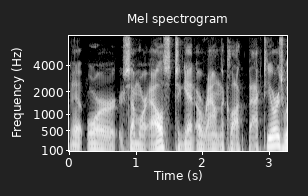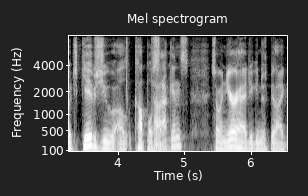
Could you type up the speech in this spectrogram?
Yep. or somewhere else to get around the clock back to yours, which gives you a couple Time. seconds. So in your head, you can just be like,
